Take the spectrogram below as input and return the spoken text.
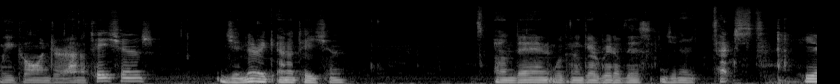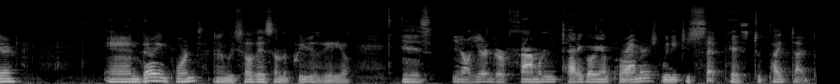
We go under annotations generic annotation and then we're going to get rid of this generic text here and very important and we saw this on the previous video is you know, here under family category and parameters, we need to set this to pipe type.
